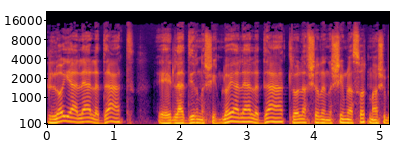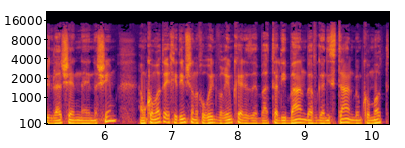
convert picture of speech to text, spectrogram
לא יעלה על הדעת להדיר נשים. לא יעלה על הדעת לא לאפשר לנשים לעשות משהו בגלל שהן אה, נשים. המקומות היחידים שאנחנו רואים דברים כאלה זה בטליבן, באפגניסטן, במקומות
